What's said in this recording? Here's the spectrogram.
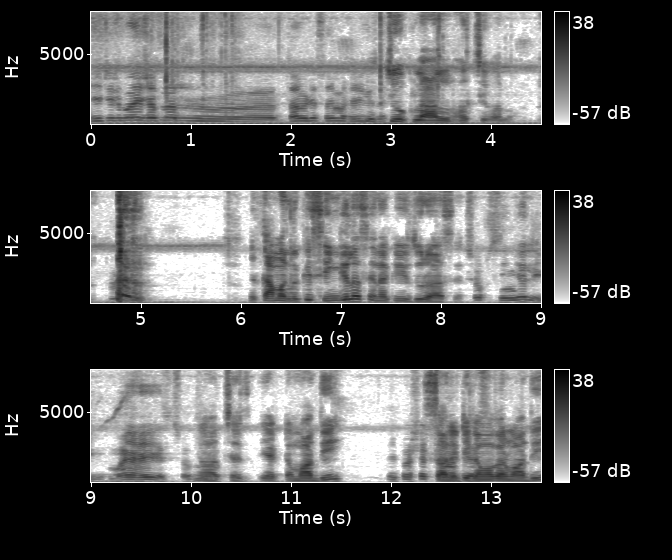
এটার বয়স আপনার তাও এটা ছয় মাস হয়ে গেছে। চোখ লাল হচ্ছে ভালো। এর কামাগার কি সিঙ্গেল আছে নাকি জোড়া আছে? সব সিঙ্গেলই মায়া হয়ে গেছে সব। আচ্ছা একটা মাদি এই পাশে সারিটি কামাগার মাদি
